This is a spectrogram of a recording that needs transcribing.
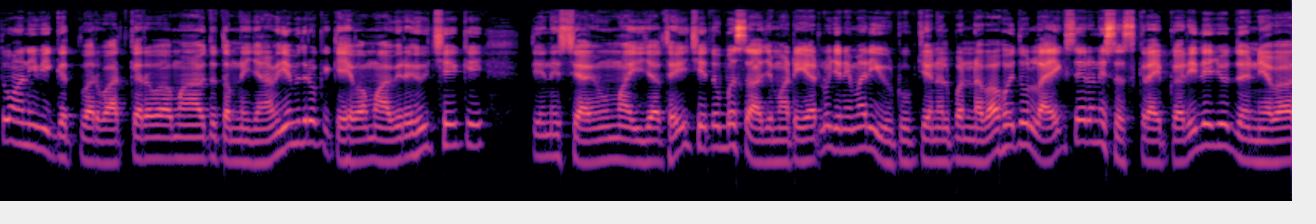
તો આની વિગતવાર વાત કરવામાં આવે તો તમને જણાવી દઈએ મિત્રો કે કહેવામાં આવી રહ્યું છે કે તેને સ્યાયોમાં ઈજા થઈ છે. તો બસ આજ માટે આટલું જ અને મારી યુટ્યુબ ચેનલ પર નવા હોય તો લાઇક શેર અને સબસ્ક્રાઈબ કરી દેજો. ધન્યવાદ.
